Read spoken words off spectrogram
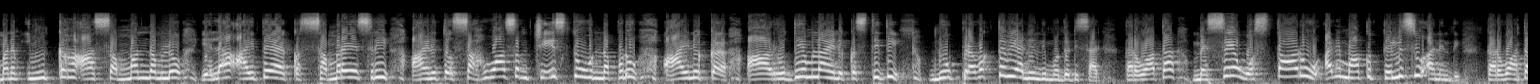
మనం ఇంకా ఆ సంబంధంలో ఎలా అయితే ఆ యొక్క సమరయశ్రీ ఆయనతో సహవాసం చేస్తూ ఉన్నప్పుడు ఆయన యొక్క ఆ హృదయంలో ఆయన యొక్క స్థితి నువ్వు ప్రవక్తవి అనింది మొదటిసారి. తర్వాత మెస్సే వస్తారు అని మాకు తెలుసు అనింది. తర్వాత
